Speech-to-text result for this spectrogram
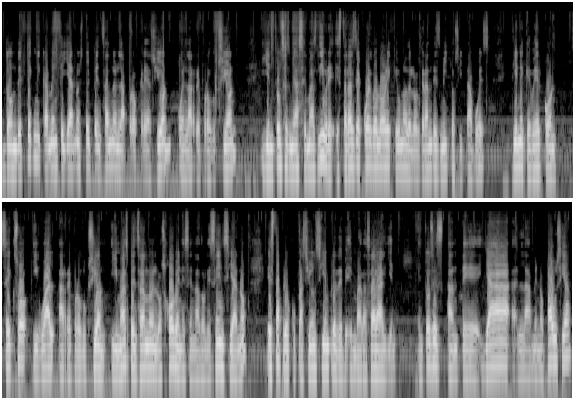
donde técnicamente ya no estoy pensando en la procreación o en la reproducción y entonces me hace más libre. Estarás de acuerdo, Lore, que uno de los grandes mitos y tabúes tiene que ver con sexo igual a reproducción y más pensando en los jóvenes, en la adolescencia, ¿no? Esta preocupación siempre de embarazar a alguien. Entonces, ante ya la menopausia,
